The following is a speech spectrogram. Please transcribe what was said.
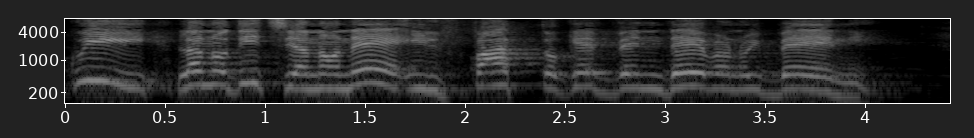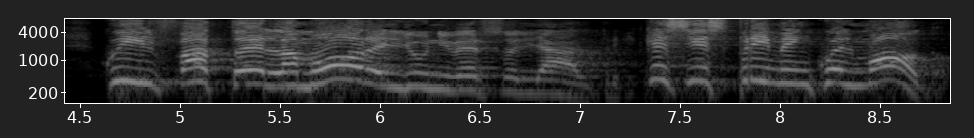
Qui la notizia non è il fatto che vendevano i beni, qui il fatto è l'amore gli uni verso gli altri, che si esprime in quel modo.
